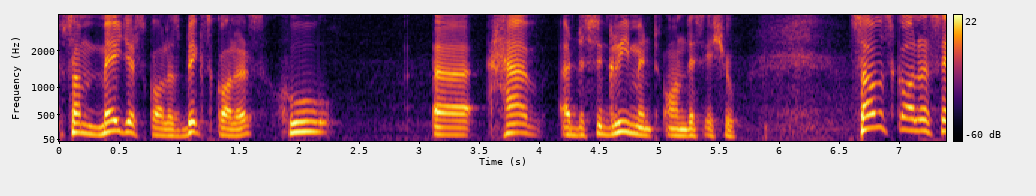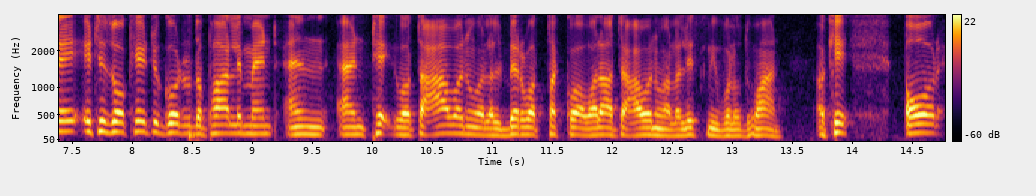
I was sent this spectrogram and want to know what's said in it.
some major scholars, big scholars, who uh, have a disagreement on this issue. Some scholars say it is okay to go to the parliament and, and take وَتَعَاوَنُوا عَلَى الْبِرِّ وَالتَّقْوَى وَلَا تَعَاوَنُوا Okay, or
